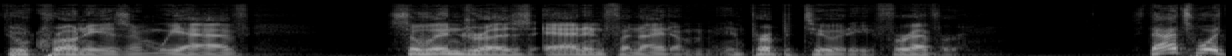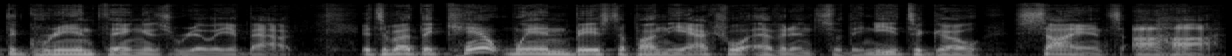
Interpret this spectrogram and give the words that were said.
through cronyism. We have Solyndras ad infinitum, in perpetuity, forever. That's what the green thing is really about. It's about they can't win based upon the actual evidence, so they need to go science. Aha.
